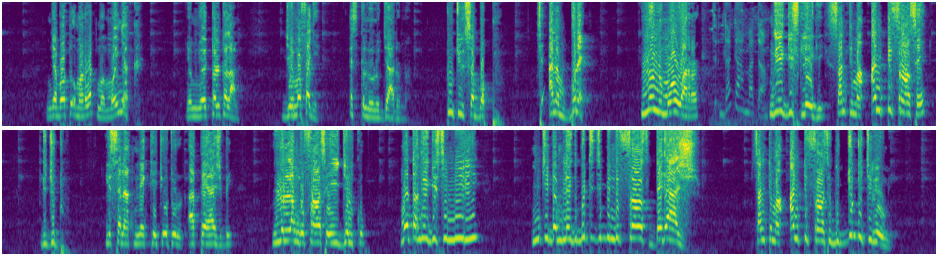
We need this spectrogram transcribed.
njabootu Omar Wat moom mooy ñàkk. ñoom ñooy toltolaan jéem a faji. est-ce que loolu jaadu na? tuutil sa bopp. ci anam bu ne. loolu moo war ngay gis léegi sentiment anti français di juddu. li Sénac nekkee ci autoroute à péage bi. lu lang français yi jël ko. moo tax ngay gis ci miir yi ñu ci dem léegi ba ci bind France dégage. sentiment anti français bu judd ci réew mi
